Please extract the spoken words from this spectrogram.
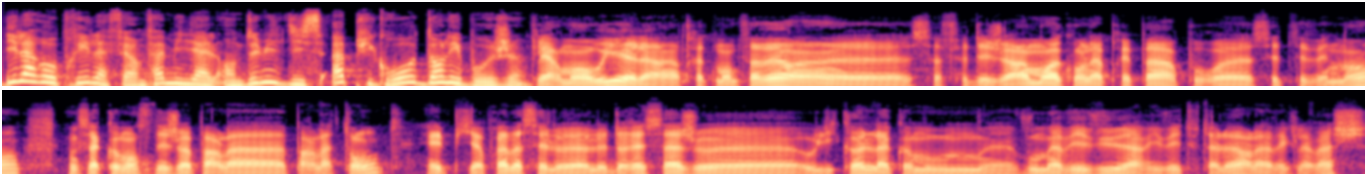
Il a repris la ferme familiale en 2010 à Puygros, dans les Bauges. Clairement, oui, elle a un traitement de faveur. Hein. Euh, ça fait déjà un mois qu'on la prépare pour euh, cet événement. Donc ça commence déjà par la, par la tonte. Et puis après, bah, c'est le, dressage euh, au licol, là, comme vous, m'avez vu arriver tout à l'heure avec la vache.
